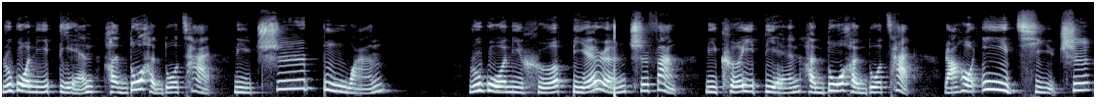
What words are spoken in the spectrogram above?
如果你点很多很多菜，你吃不完。如果你和别人吃饭，你可以点很多很多菜，然后一起吃，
